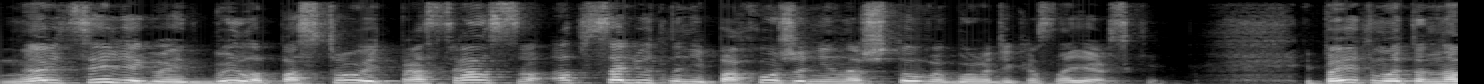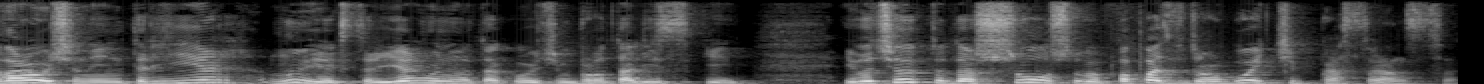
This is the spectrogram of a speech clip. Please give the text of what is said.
Моей целью, говорит, было построить пространство абсолютно не похожее ни на что в городе Красноярске. И поэтому это навороченный интерьер, ну и экстерьер у него такой очень бруталистский. И вот человек туда шел, чтобы попасть в другой тип пространства.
